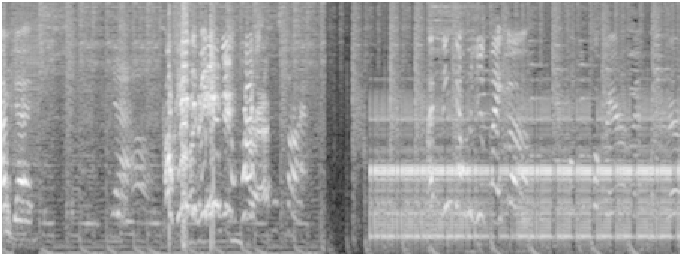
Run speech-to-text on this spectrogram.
I'm dead. yeah. Okay, the video game didn't didn't crash crash. this time. I think that was just like a, a rare method. Rare.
